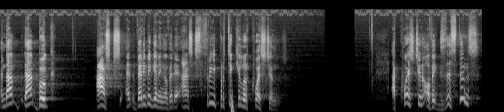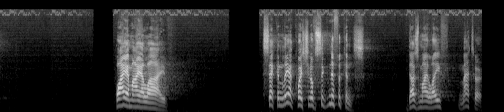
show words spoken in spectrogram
And that, that book asks, at the very beginning of it, it asks three particular questions a question of existence why am I alive? Secondly, a question of significance does my life matter?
